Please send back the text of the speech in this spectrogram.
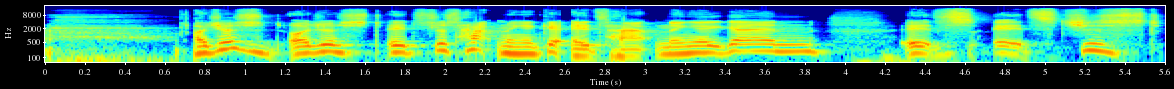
I just, I just, it's just happening again. It's happening again. It's, it's just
